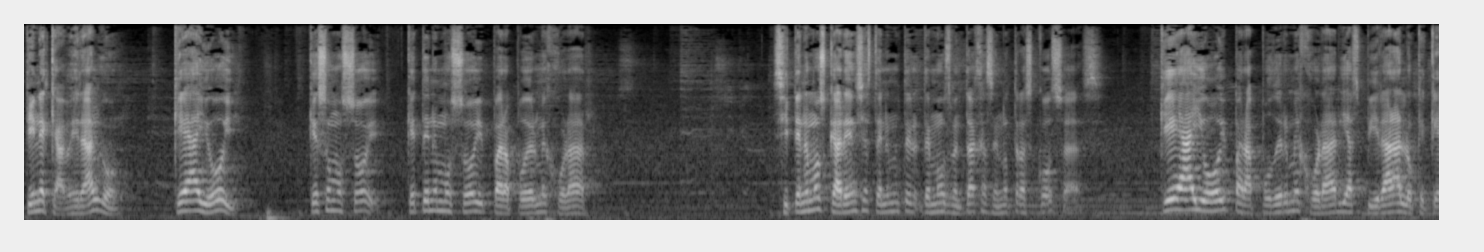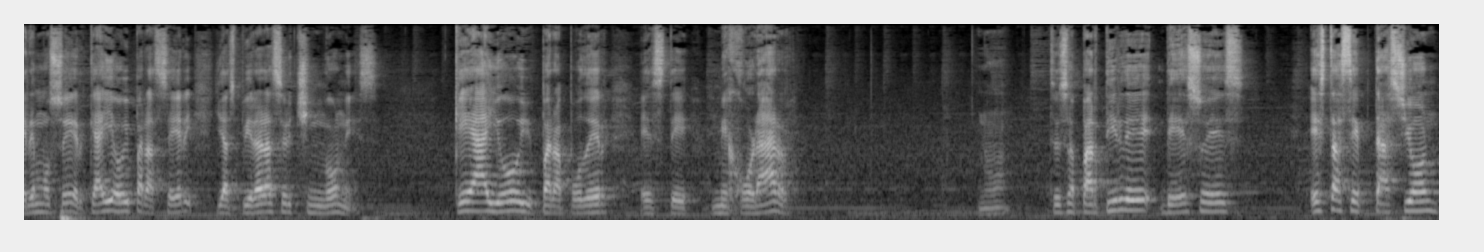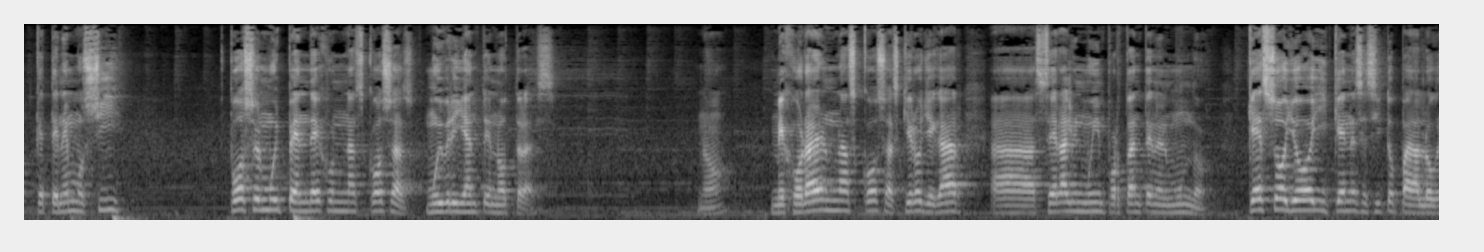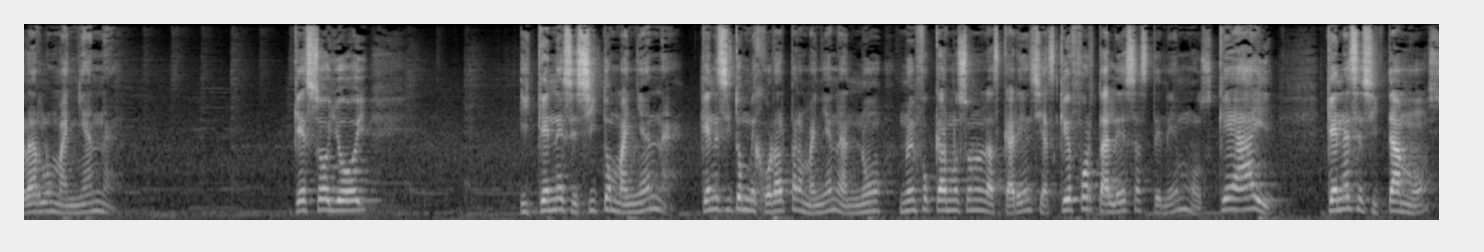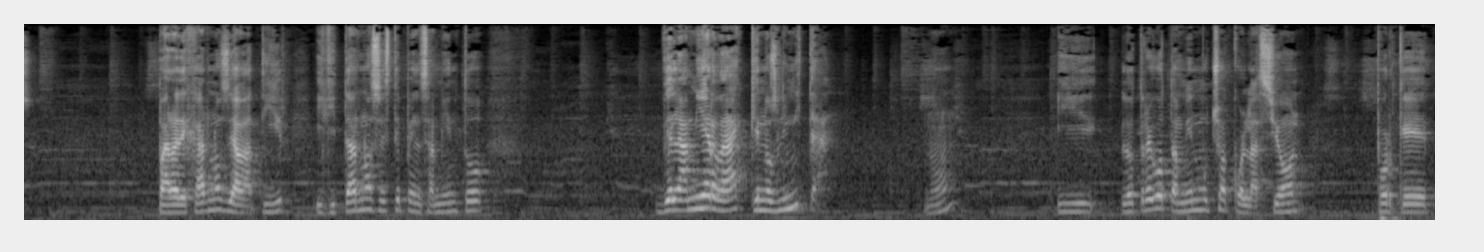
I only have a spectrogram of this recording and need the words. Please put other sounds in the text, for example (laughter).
tiene que haber algo. ¿Qué hay hoy? ¿Qué somos hoy? ¿Qué tenemos hoy para poder mejorar? Si tenemos carencias, tenemos, ventajas en otras cosas. ¿Qué hay hoy para poder mejorar y aspirar a lo que queremos ser? ¿Qué hay hoy para ser y aspirar a ser chingones? ¿Qué hay hoy para poder este, mejorar? ¿No? Entonces a partir de, de eso es esta aceptación que tenemos, sí. Puedo ser muy pendejo en unas cosas, muy brillante en otras. ¿No? Mejorar en unas cosas, quiero llegar a ser alguien muy importante en el mundo. ¿Qué soy hoy y qué necesito para lograrlo mañana? ¿Qué soy hoy y qué necesito mañana? ¿Qué necesito mejorar para mañana? No, no enfocarnos solo en las carencias. ¿Qué fortalezas tenemos? ¿Qué hay? ¿Qué necesitamos para dejarnos de abatir y quitarnos este pensamiento de la mierda que nos limita? ¿No? Y lo traigo también mucho a colación porque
